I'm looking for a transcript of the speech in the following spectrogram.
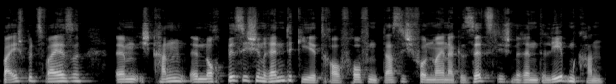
beispielsweise, ähm, ich kann äh, noch bis ich in Rente gehe darauf hoffen, dass ich von meiner gesetzlichen Rente leben kann.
